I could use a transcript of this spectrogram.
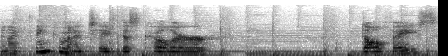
And I think I'm gonna take this color Doll Face.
